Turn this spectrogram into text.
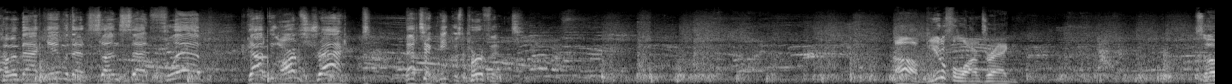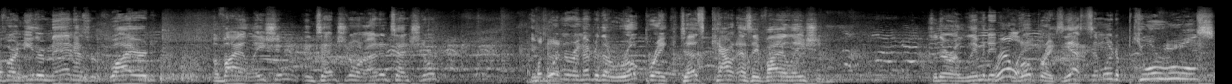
coming back in with that sunset flip. Got the arms tracked. That technique was perfect. Oh, beautiful arm drag. So far, neither man has required a violation, intentional or unintentional. Important to remember that a rope break does count as a violation. So there are limited Really? rope breaks. Yes, similar to pure rules.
